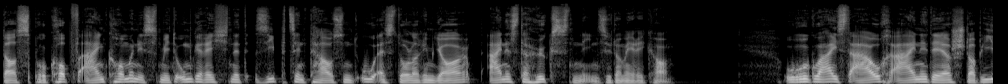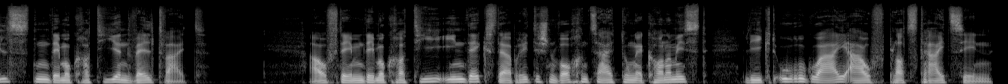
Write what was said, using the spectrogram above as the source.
Das Pro-Kopf-Einkommen ist mit umgerechnet 17.000 US-Dollar im Jahr eines der höchsten in Südamerika. Uruguay ist auch eine der stabilsten Demokratien weltweit. Auf dem Demokratieindex der britischen Wochenzeitung Economist liegt Uruguay auf Platz 13,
